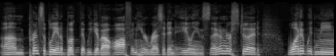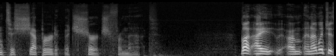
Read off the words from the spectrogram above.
um, principally in a book that we give out often here, Resident Aliens. I understood what it would mean to shepherd a church from that. But I, um, and I went to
